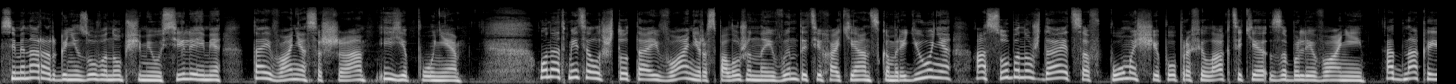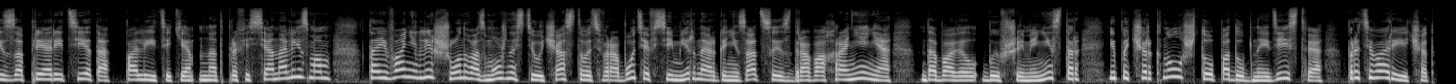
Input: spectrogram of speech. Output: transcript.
Семинар организован общими усилиями Тайваня, США и Японии. Он отметил, что Тайвань, расположенный в Индо-Тихоокеанском регионе, особо нуждается в помощи по профилактике заболеваний. Однако из-за приоритета политики над профессионализмом Тайвань лишен возможности участвовать в работе Всемирной организации здравоохранения, добавил бывший министр и подчеркнул, что подобные действия противоречат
